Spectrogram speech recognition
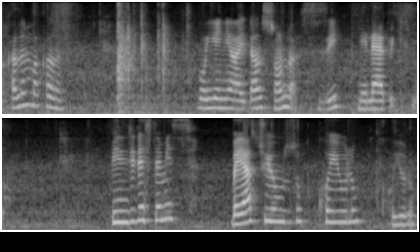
Bakalım bakalım. Bu yeni aydan sonra sizi neler bekliyor? Birinci destemiz beyaz tüyumuzu koyuyorum. Koyuyorum.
